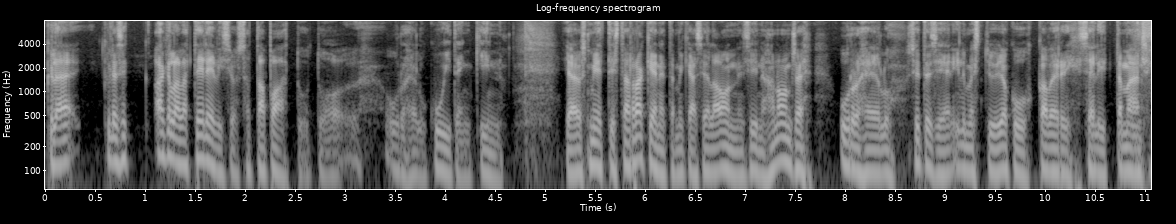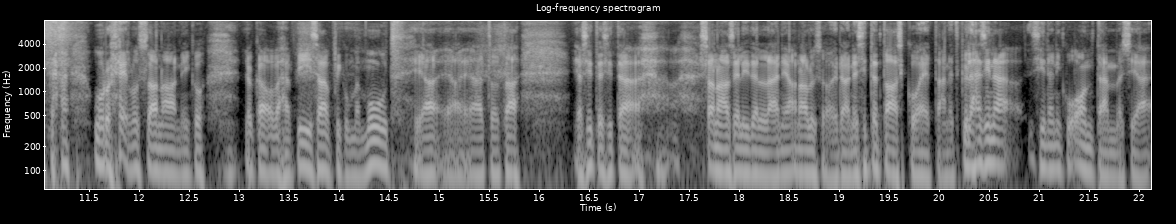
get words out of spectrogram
kyllä, kyllä se aika lailla televisiossa tapahtuu tuo urheilu kuitenkin. Ja jos miettii sitä rakennetta, mikä siellä on, niin siinähän on se urheilu. Sitten siihen ilmestyy joku kaveri selittämään sitä urheilusanaa, niin kuin, joka on vähän viisaampi kuin me muut. Ja, ja, ja, tota, ja sitten sitä sanaa selitellään ja analysoidaan ja sitten taas koetaan. Että kyllähän siinä, siinä niin kuin on tämmöisiä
